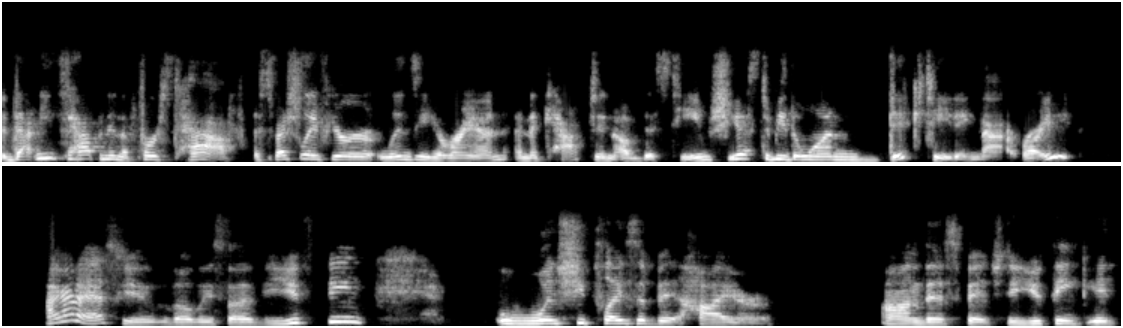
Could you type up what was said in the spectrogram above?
that needs to happen in the first half, especially if you're Lindsey Horan and the captain of this team. She has to be the one dictating that, right? I got to ask you, though, Lisa, do you think when she plays a bit higher on this pitch, do you think it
